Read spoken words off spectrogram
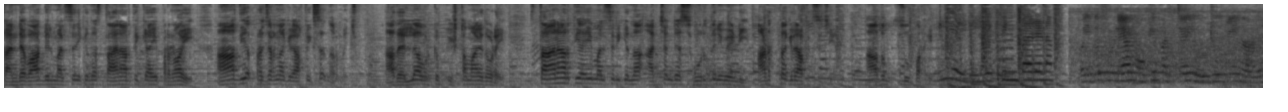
തന്റെ വാർഡിൽ മത്സരിക്കുന്ന സ്ഥാനാർത്ഥിക്കായി പ്രണോയ് ആദ്യ പ്രചരണ ഗ്രാഫിക്സ് നിർമ്മിച്ചു. അതെല്ലാവർക്കും ഇഷ്ടമായതോടെ സ്ഥാനാർത്ഥിയായി മത്സരിക്കുന്ന അച്ഛന്റെ സുഹൃത്തിനു വേണ്ടി അടുത്ത ഗ്രാഫിക്സ് ചെയ്തു. അതും സൂപ്പർ ഹിറ്റ്. ഇത് ഫുള്ള് ഞാൻ നോക്കി പഠിച്ച യൂട്യൂബിൽ നിന്നാണ്.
